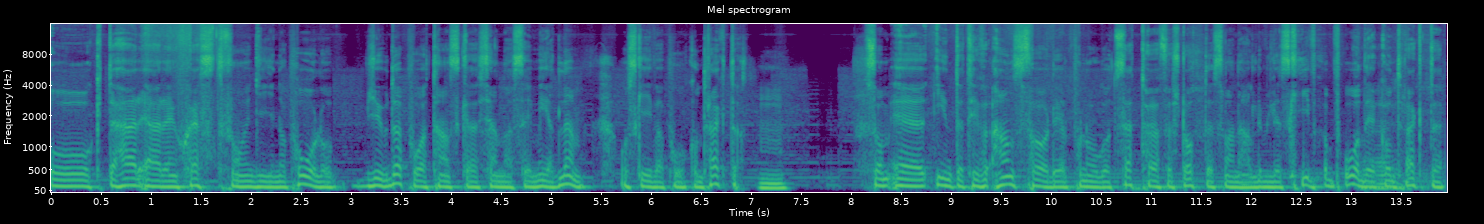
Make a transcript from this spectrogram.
Och det här är en gest från Paul att bjuda på att han ska känna sig medlem och skriva på kontraktet. Som är inte till hans fördel på något sätt har jag förstått det, som han aldrig ville skriva på det kontraktet.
